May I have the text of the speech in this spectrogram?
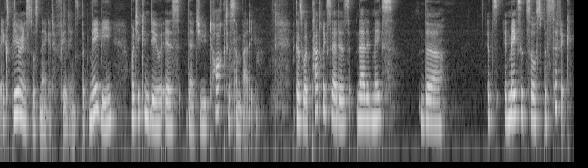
experience those negative feelings. But maybe what you can do is that you talk to somebody. Because what Patrick said is that it makes the it's it makes it so specific.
